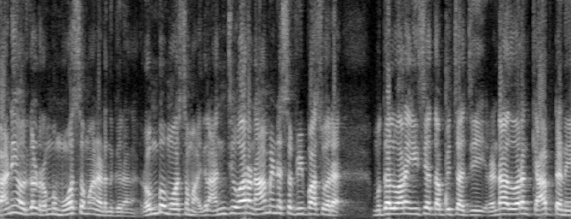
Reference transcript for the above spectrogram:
கனி அவர்கள் ரொம்ப மோசமாக நடந்துக்கிறாங்க. ரொம்ப மோசமாக இதில் அஞ்சு வாரம் நாமினேஷன் ஃபீ பாஸ் வர முதல் வாரம் ஈஸியாக தப்பிச்சாச்சு. ரெண்டாவது வாரம் கேப்டனு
